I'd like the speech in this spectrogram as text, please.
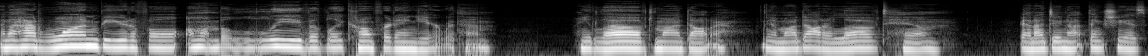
And I had one beautiful, unbelievably comforting year with him. He loved my daughter, and my daughter loved him. And I do not think she has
